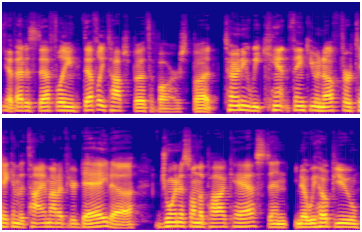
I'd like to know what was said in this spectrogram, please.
Yeah, that is definitely definitely tops both of ours. But Tony, we can't thank you enough for taking the time out of your day to join us on the podcast. And you know, we hope you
